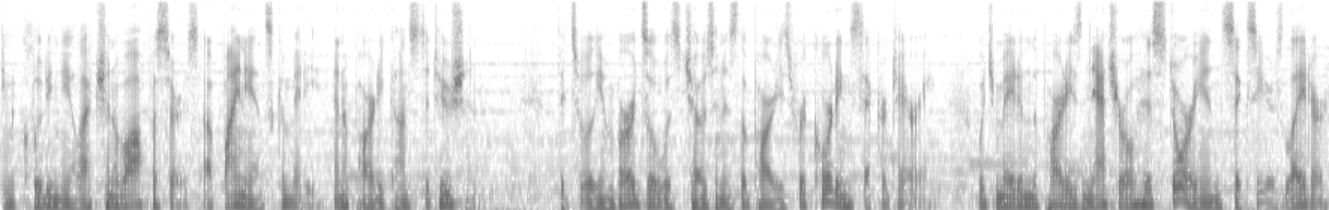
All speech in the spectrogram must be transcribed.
including the election of officers, a finance committee, and a party constitution. Fitzwilliam Byrdsall was chosen as the party's recording secretary, which made him the party's natural historian six years later.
